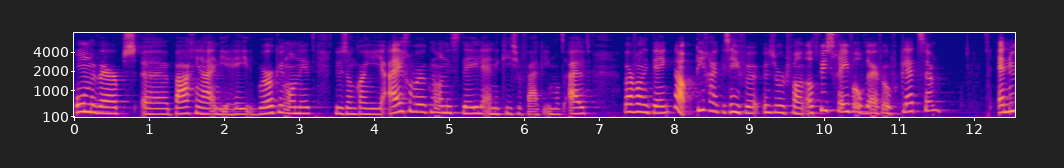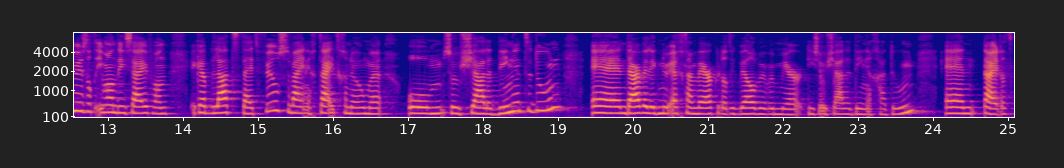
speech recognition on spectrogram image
onderwerpspagina uh, en die heet Working on It. Dus dan kan je je eigen Working on It delen en ik kies er vaak iemand uit waarvan ik denk, nou, die ga ik eens even een soort van advies geven of daar even over kletsen. En nu is dat iemand die zei van, ik heb de laatste tijd veel te weinig tijd genomen om sociale dingen te doen. En daar wil ik nu echt aan werken dat ik wel weer meer die sociale dingen ga doen. En nou ja, dat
